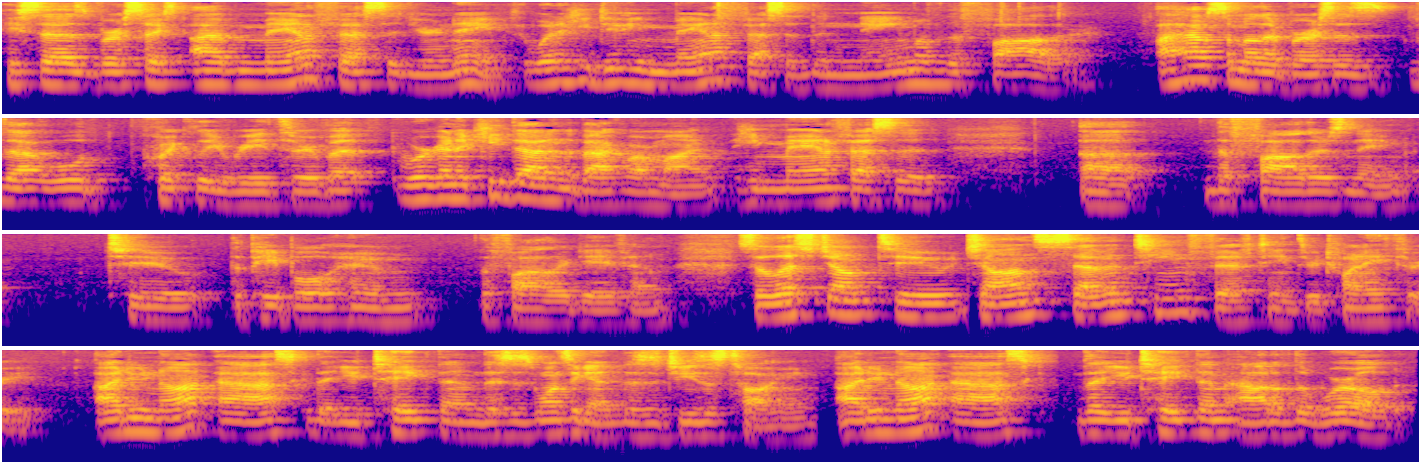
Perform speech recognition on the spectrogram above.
He says, verse 6, I've manifested your name. What did he do? He manifested the name of the Father. I have some other verses that we'll quickly read through, but we're going to keep that in the back of our mind. He manifested uh, the Father's name to the people whom the Father gave him. So let's jump to John 17, 15 through 23. I do not ask that you take them, this is once again, this is Jesus talking. I do not ask that you take them out of the world,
